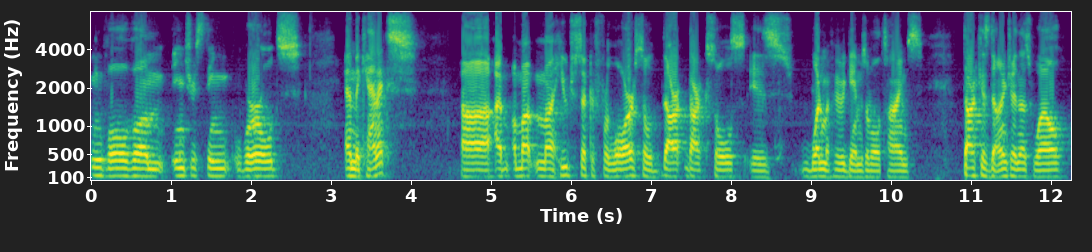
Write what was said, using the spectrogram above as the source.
involve um, interesting worlds and mechanics. Uh, I'm, I'm, a, I'm a huge sucker for lore, so Dark Dark Souls is one of my favorite games of all times. Darkest Dungeon as well.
